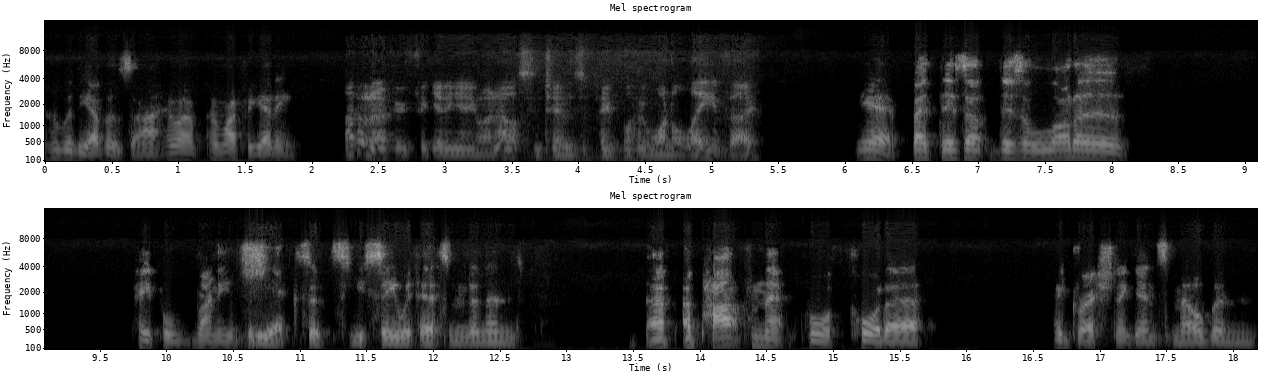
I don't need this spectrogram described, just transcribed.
Who were the others? Uh, who, am, who am I forgetting? I don't know if you're forgetting anyone else in terms of people who want to leave, though. Yeah, but there's a there's a lot of people running for the exits you see with Essendon, and uh, apart from that fourth quarter aggression against Melbourne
